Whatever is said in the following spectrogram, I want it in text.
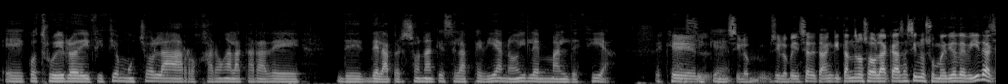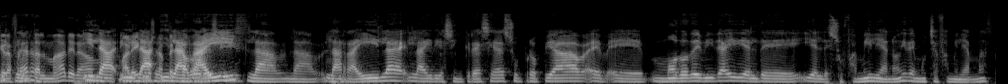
eh, construir los edificios, muchos la arrojaron a la cara de, de, la persona que se las pedía ¿no? y les maldecía. Es que, Si, lo, si lo piensas, le estaban quitando no solo la casa, sino su medio de vida, que era frente al mar. Era y la, y la, raíz, la, la, raíz, la, idiosincrasia de su propia eh, eh, modo de vida y el de, y el de su familia, ¿no? Y de muchas familias más.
